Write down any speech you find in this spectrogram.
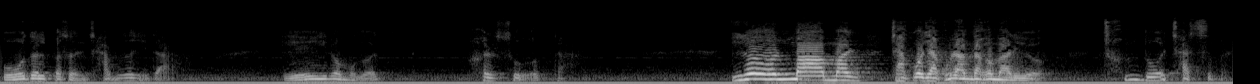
못할 것은 참선이다. 예 이놈의 것 할 수 없다. 이런 마음만 자꾸 자꾸 난다고 말이요. 참도 찼으면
